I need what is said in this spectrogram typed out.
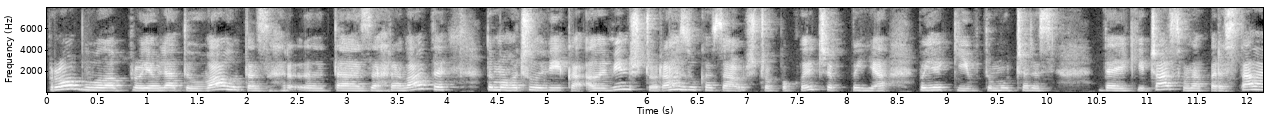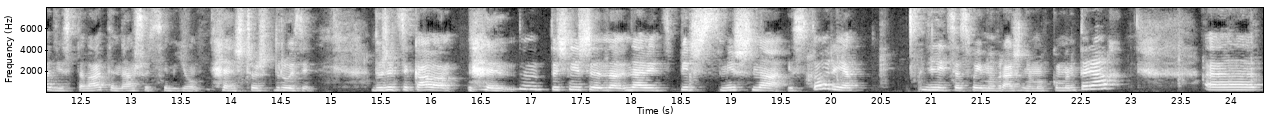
пробувала проявляти увагу та, згр... е, та загравати до мого чоловіка, але він щоразу казав, що покличе пия... пияків, тому через деякий час вона перестала діставати нашу сім'ю. Що ж, друзі, дуже цікава, точніше, навіть більш смішна історія. Діліться своїми враженнями в коментарях. Е,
